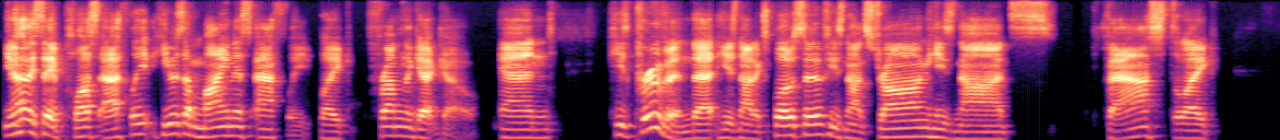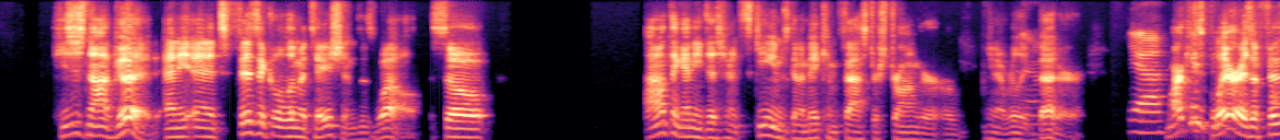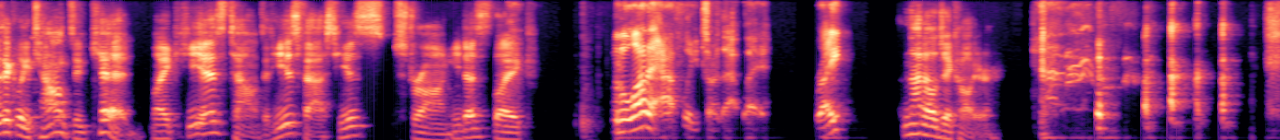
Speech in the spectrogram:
you know how they say plus athlete? He was a minus athlete, like from the get go. And he's proven that he's not explosive, he's not strong, he's not fast. Like, he's just not good. And, he, and it's physical limitations as well. So, I don't think any different scheme is going to make him faster, stronger, or you know, really Yeah. better. Yeah. Marquise Blair is a physically talented kid. Like he is talented. He is fast. He is strong. He does like But a lot of athletes are that way, right? not LJ Collier.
